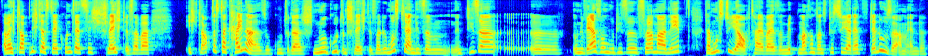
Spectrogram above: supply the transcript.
Aber ich glaube nicht, dass der grundsätzlich schlecht ist. Aber ich glaube, dass da keiner so gut oder nur gut und schlecht ist, weil du musst ja in diesem, in dieser äh, Universum, wo diese Firma lebt, da musst du ja auch teilweise mitmachen, sonst bist du ja der, der Loser am Ende.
